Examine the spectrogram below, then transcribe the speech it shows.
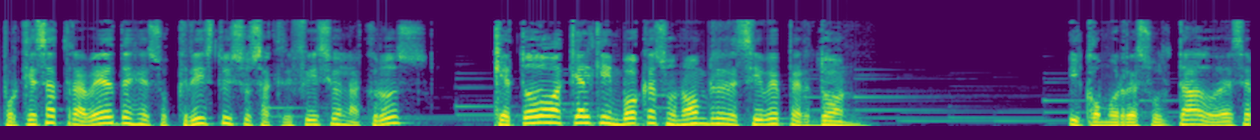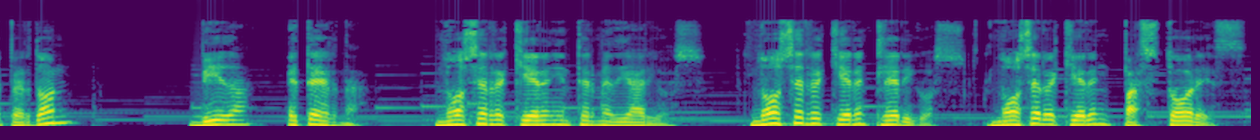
Porque es a través de Jesucristo y su sacrificio en la cruz que todo aquel que invoca su nombre recibe perdón. Y como resultado de ese perdón, vida eterna. No se requieren intermediarios, no se requieren clérigos, no se requieren pastores,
